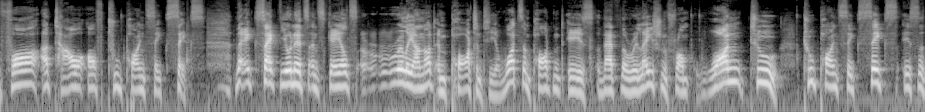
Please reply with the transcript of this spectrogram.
for a tau of 2.66. The exact units and scales really are not important here. What's important is that the relation from 1 to 2.66 is the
